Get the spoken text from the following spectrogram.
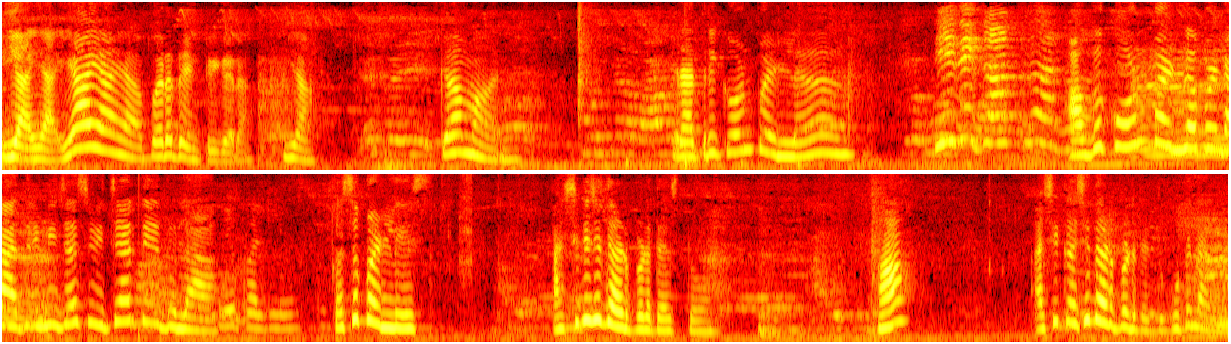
या या या या या. परत एंट्री करा. या. कमॉन रात्री कोण पडलं. अगं कोण पडलं पण रात्री? मी जस्ट विचारते तुला. कसं पडलीस? अशी कशी धडपडतेस तू? हा? अशी कशी धडपडते तू कुठे लागली?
